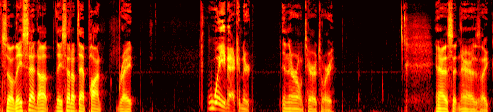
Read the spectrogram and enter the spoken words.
so they set up they set up that punt right way back in their in their own territory, and I was sitting there, I was like,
